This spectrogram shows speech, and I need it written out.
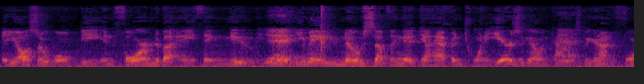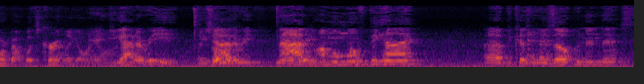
and you also won't be informed about anything new. You, Yeah. may, you may know something that you know, happened 20 years ago in comics, Yeah. but you're not informed about what's currently going yeah, on. you gotta read. You gotta read. Now I'm, read. I'm a month behind uh, because we was opening this,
